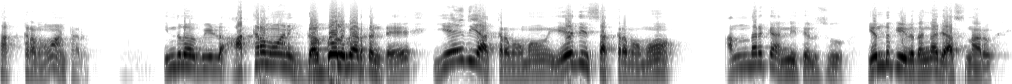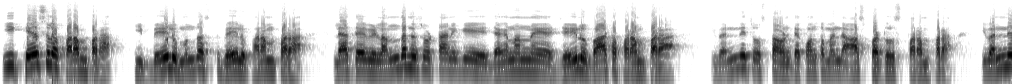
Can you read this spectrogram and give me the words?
సక్రమం అంటారు. ఇందులో వీళ్ళు అక్రమం అని గగ్గోలు పెడుతుంటే ఏది అక్రమమో ఏది సక్రమమో అందరికీ అన్నీ తెలుసు. ఎందుకు ఈ విధంగా చేస్తున్నారు? ఈ కేసుల పరంపర ఈ బెయిలు ముందస్తు బెయిలు పరంపర లేకపోతే వీళ్ళందరినీ చూడటానికి జగనన్నయ్య జైలు బాట పరంపర ఇవన్నీ చూస్తూ ఉంటే కొంతమంది హాస్పిటల్స్ పరంపర ఇవన్నీ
